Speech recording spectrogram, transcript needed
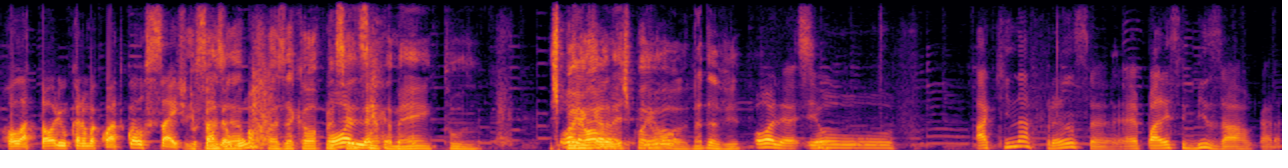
rolatório caramba 4. Qual é o site? Tu sabe algum? Fazer aquela francesinha também, tudo. Espanhol, olha, cara, né? Espanhol, eu, nada a ver. Olha, eu. Aqui na França, é, parece bizarro, cara.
